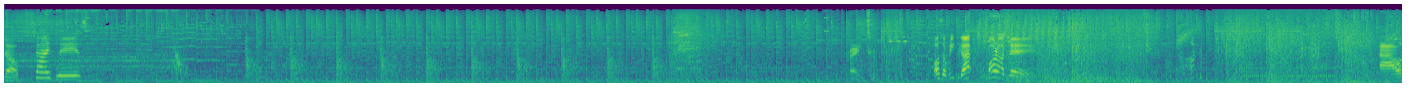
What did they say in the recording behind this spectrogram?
no. Die, please. Right. Also, we got Orochi! Ow.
